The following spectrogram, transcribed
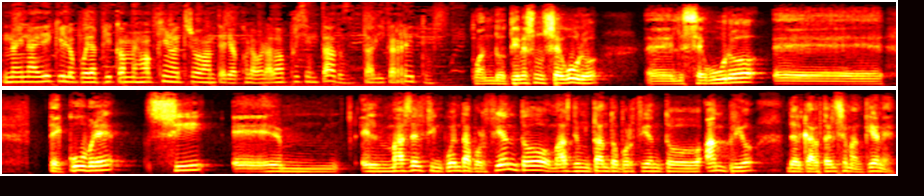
no hay nadie que lo pueda explicar mejor que nuestro anterior colaborador presentado, Tali Carreto. Cuando tienes un seguro, el seguro eh, te cubre si eh, el más del 50% o más de un tanto por ciento amplio del cartel se mantiene.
